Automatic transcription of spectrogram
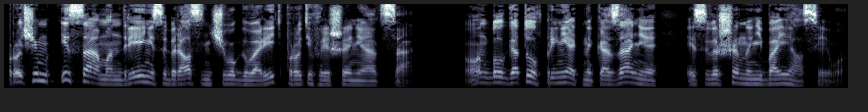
Впрочем, и сам Андрей не собирался ничего говорить против решения отца. Он был готов принять наказание и совершенно не боялся его.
